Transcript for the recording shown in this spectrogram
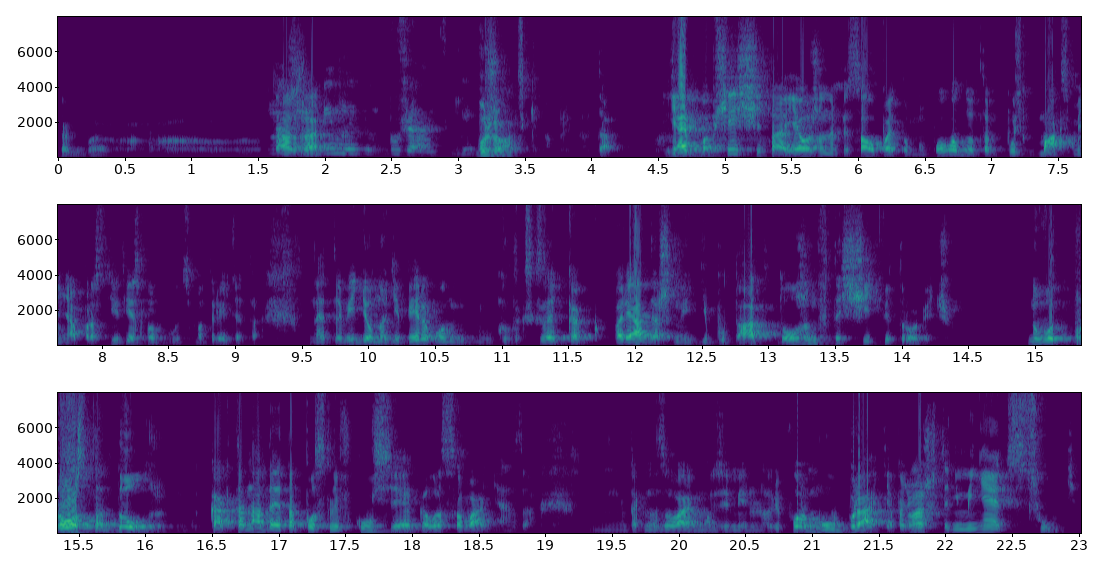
как бы, э, Наш даже любимый Бужанский. Бужанский, например. Я вообще считаю, я уже написал по этому поводу, так пусть Макс меня простит, если он будет смотреть это, на это видео, но теперь он, так сказать, как порядочный депутат должен втащить Ветровичу. Ну вот просто должен. Как-то надо это послевкусие голосования за так называемую земельную реформу убрать. Я понимаю, что это не меняет суть.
